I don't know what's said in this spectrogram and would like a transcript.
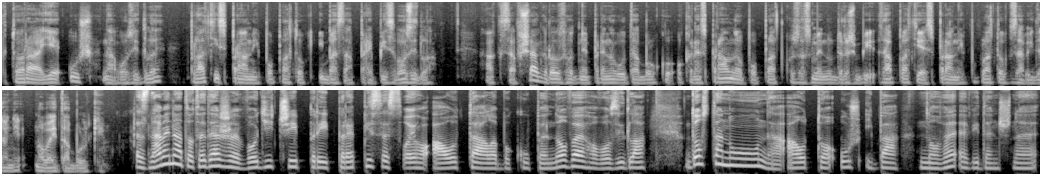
ktorá je už na vozidle, platí správny poplatok iba za prepis vozidla. Ak sa však rozhodne pre novú tabulku okrem správneho poplatku za zmenu držby zaplatí aj správny poplatok za vydanie novej tabulky. Znamená to teda, že vodiči pri prepise svojho auta alebo kúpe nového vozidla dostanú na auto už iba nové evidenčné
